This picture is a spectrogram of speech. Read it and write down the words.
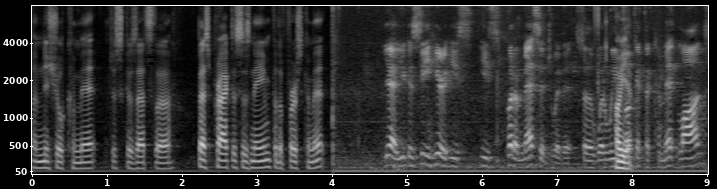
initial commit, just because that's the best practices name for the first commit. Yeah, you can see here he's he's put a message with it so that when we Oh, yeah. look at the commit logs,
